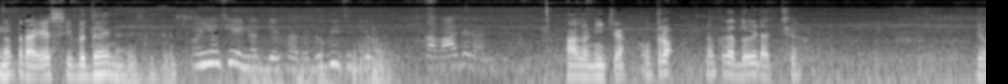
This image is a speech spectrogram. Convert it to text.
નકરા એસી બધાય ને એસી અહીંયા છે નથી દેખાતો ડૂબી જ ગયો. કા વાદળ આવી ગયું હાલો નીચે. ઉતરો. નકરા દોયડા જ છે. જો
